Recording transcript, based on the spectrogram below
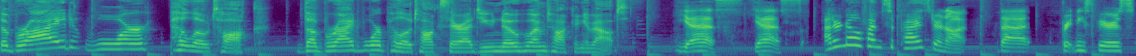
The Bride Wore Pillow Talk. The Bride Wore Pillow Talk, Sarah. Do you know who I'm talking about? Yes, yes. I don't know if I'm surprised or not that Britney Spears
